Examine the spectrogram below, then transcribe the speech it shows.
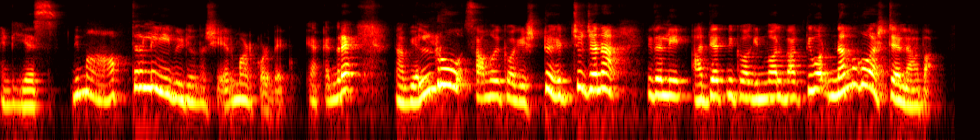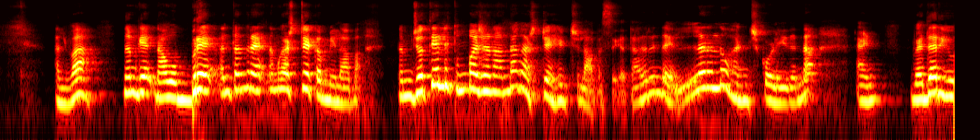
ಆ್ಯಂಡ್ ಎಸ್ ನಿಮ್ಮ ಆಪ್ತರಲ್ಲಿ ಈ ವಿಡಿಯೋನ ಶೇರ್ ಮಾಡ್ಕೊಳ್ಬೇಕು. ಯಾಕಂದರೆ ನಾವೆಲ್ಲರೂ ಸಾಮೂಹಿಕವಾಗಿ ಎಷ್ಟು ಹೆಚ್ಚು ಜನ ಇದರಲ್ಲಿ ಆಧ್ಯಾತ್ಮಿಕವಾಗಿ ಇನ್ವಾಲ್ವ್ ಆಗ್ತೀವೋ ನಮಗೂ ಅಷ್ಟೇ ಲಾಭ. ಅಲ್ವಾ? ನಮಗೆ ನಾವೊಬ್ಬರೇ ಅಂತಂದರೆ ನಮ್ಗೆ ಅಷ್ಟೇ ಕಮ್ಮಿ ಲಾಭ. ನಮ್ಮ ಜೊತೆಯಲ್ಲಿ ತುಂಬ ಜನ ಅಂದಾಗ ಅಷ್ಟೇ ಹೆಚ್ಚು ಲಾಭ ಸಿಗುತ್ತೆ. ಅದರಿಂದ ಎಲ್ಲರಲ್ಲೂ ಹಂಚ್ಕೊಳ್ಳಿ ಇದನ್ನು. And whether you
